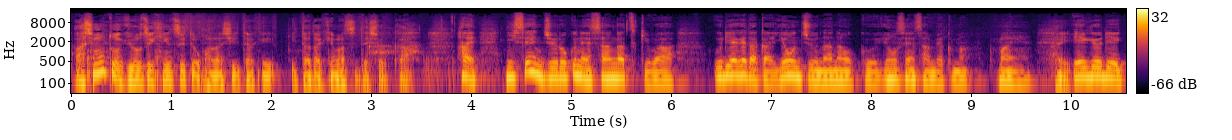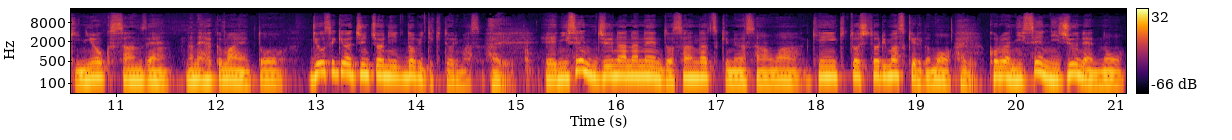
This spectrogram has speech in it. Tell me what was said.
はい、足元の業績についてお話しいただけいただけますでしょうか？はい。2016年3月期は、売上高47億4300万万円、はい、営業利益2億3700万円と業績は順調に伸びてきております。はい、えー、2017年度3月期の予算は減益としておりますけれども、はい、これは2020年の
